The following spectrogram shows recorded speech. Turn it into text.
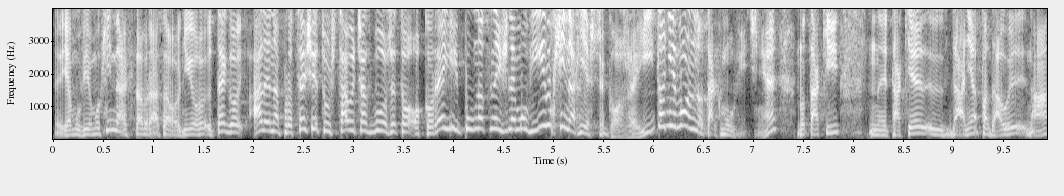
ja mówiłem o Chinach tam raz, a oni o tego, ale na procesie to już cały czas było, że to o Korei Północnej źle mówi i o Chinach jeszcze gorzej. I to nie wolno tak mówić, nie? No taki, takie zdania padały na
